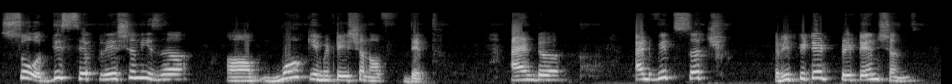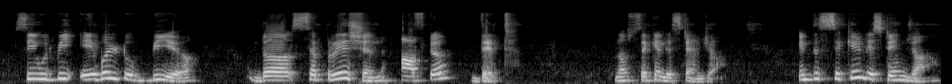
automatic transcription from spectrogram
So, this separation is a uh, mock imitation of death. And, uh, and with such repeated pretensions, she would be able to bear the separation after death. Now, second stanza. In the second stanza,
